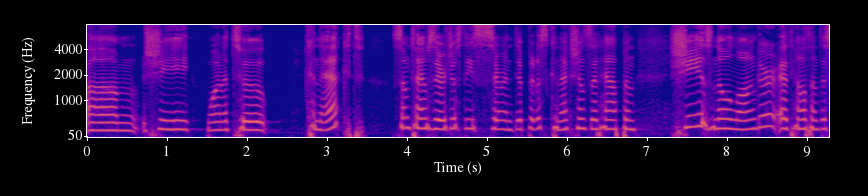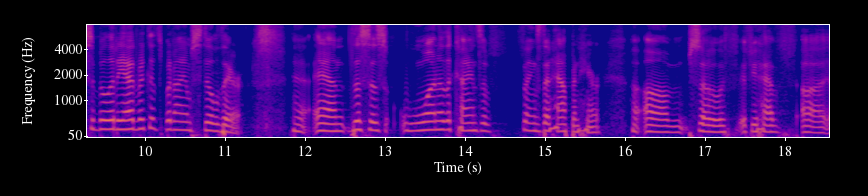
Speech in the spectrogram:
um, she wanted to connect. Sometimes there are just these serendipitous connections that happen. She is no longer at Health and Disability Advocates, but I am still there. Uh, and this is one of the kinds of things that happen here. Uh, um, so if, if you have uh,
